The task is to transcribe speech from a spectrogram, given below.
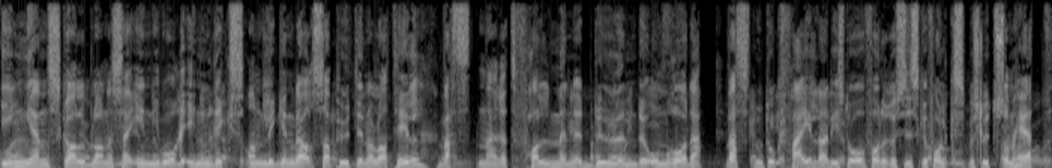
Ingen skal blande seg inn i våre innenriksanliggender, sa Putin og la til. Vesten er et falmende, døende område. Vesten tok feil da de sto overfor det russiske folks besluttsomhet.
